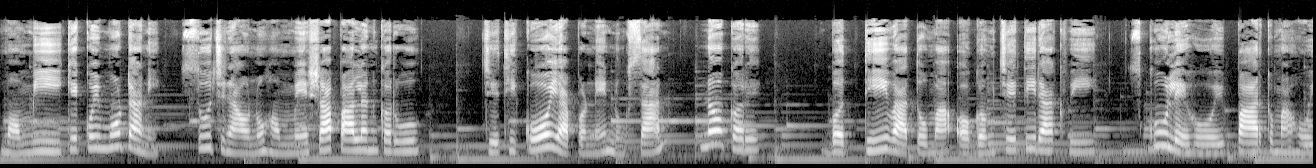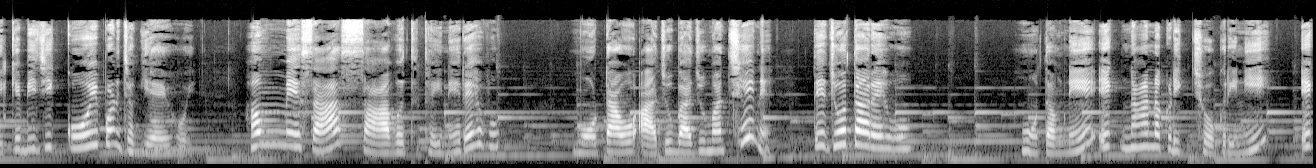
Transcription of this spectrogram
મમ્મી કે કોઈ મોટાની સૂચનાઓનું હંમેશા પાલન કરવું, જેથી કોઈ આપણને નુકસાન ન કરે. બધી વાતોમાં અગમચેતી રાખવી, સ્કૂલે હોય, પાર્કમાં હોય કે બીજી કોઈ પણ જગ્યાએ હોય, હંમેશા સાવધ થઈને રહેવું. મોટાઓ આજુબાજુમાં છે ને, તે જોતા રહેવું. હું તમને એક નાનકડી છોકરીની એક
